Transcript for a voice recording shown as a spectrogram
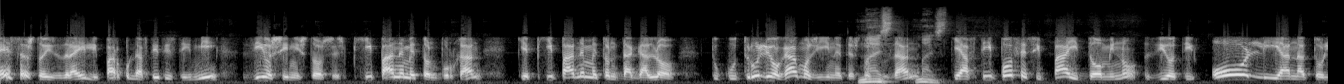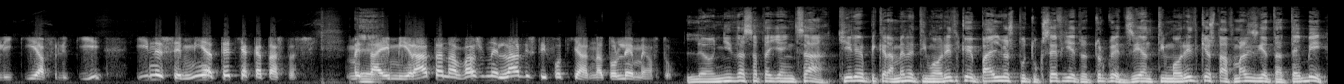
μέσα στο Ισραήλ υπάρχουν αυτή τη στιγμή δύο συνιστώσεις. Ποιοι πάνε με τον Μπουρχάν και ποιοι πάνε με τον Νταγκαλό. Του κουτρούλι ο γάμος γίνεται στο Σουδάν και αυτή η υπόθεση πάει ντόμινο διότι όλη η Ανατολική Αφρική είναι σε μια τέτοια κατάσταση. Με ε, τα Εμμυράτα να βάζουν λάδι στη φωτιά, να το λέμε αυτό. Λεωνίδας από τα Γιάννητσά. Κύριε Πικραμένε, τιμωρήθηκε ο υπάλληλος που του ξέφυγε το Τούρκο Ετζίαν, τιμωρήθηκε ο Σταθμάρης για τα τέμπη.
